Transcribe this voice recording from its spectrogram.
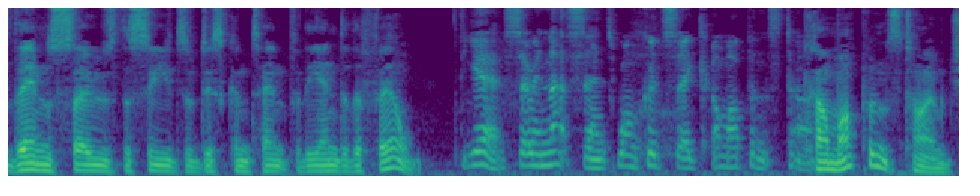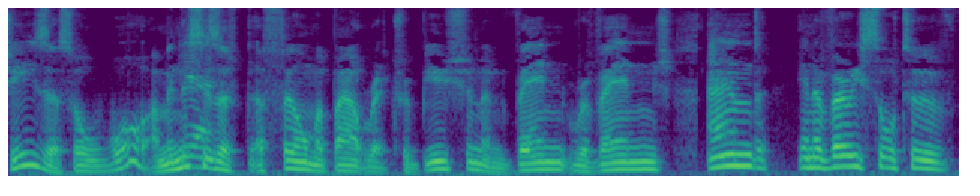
but then sows the seeds of discontent for the end of the film. yeah. So in that sense, one could say come comeuppance time. Come Comeuppance time, Jesus, or what? I mean, this Yeah. is a, a film about retribution and ven- revenge, and in a very sort of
